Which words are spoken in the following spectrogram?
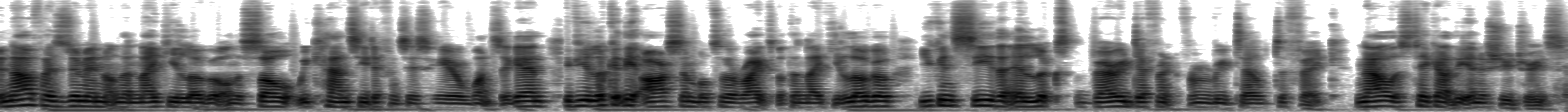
And now if I zoom in on the Nike logo on the sole, we can see differences here once again. If you look at the R symbol to the right of the Nike logo, you can see that it looks very different from retail to fake. Now let's take out the inner shoe trees.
